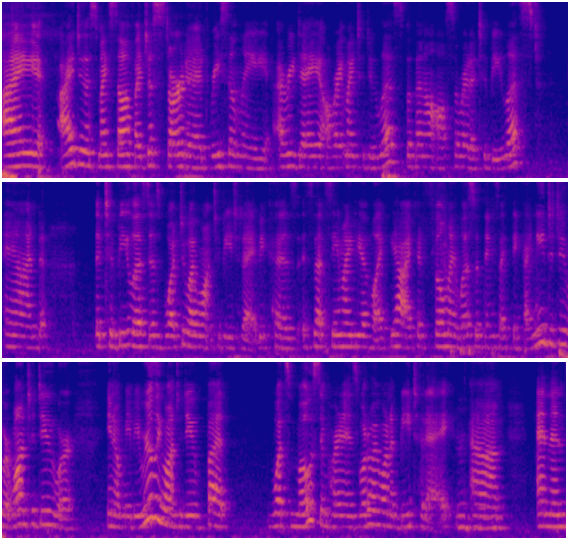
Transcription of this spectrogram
I I do this myself. I just started recently. Every day I'll write my to-do list, but then I'll also write a to-be list. And the to-be list is what do I want to be today? Because it's that same idea of like, yeah, I could fill my list with things I think I need to do or want to do or you know, maybe really want to do, but what's most important is what do I want to be today? Um, and then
